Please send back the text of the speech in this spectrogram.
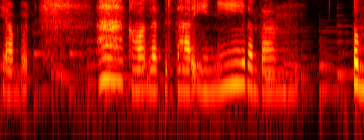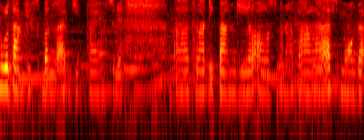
Ya ampun. Kalau lihat berita hari ini tentang pembulu tangkis banggaan kita yang sudah uh, telah dipanggil Allah Subhanahu semoga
